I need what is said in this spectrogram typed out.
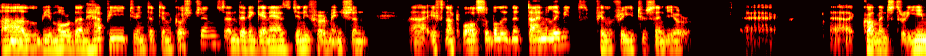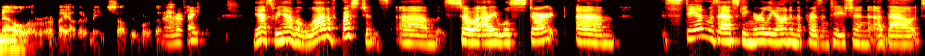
I'll be more than happy to entertain questions. And then again, as Jennifer mentioned, uh, if not possible in the time limit, feel free to send your uh, uh, comments through email or, or, by other means. I'll be more than All happy. right. Yes, we have a lot of questions. Um, so I will start. Um, Stan was asking early on in the presentation about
